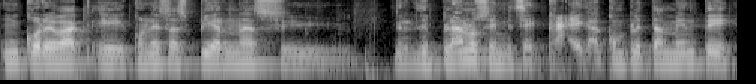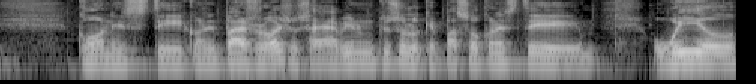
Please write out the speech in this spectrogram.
un coreback eh, con esas piernas eh, de, plano se, se caiga completamente con este con el pass rush, o sea, ya vieron incluso lo que pasó con este Will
